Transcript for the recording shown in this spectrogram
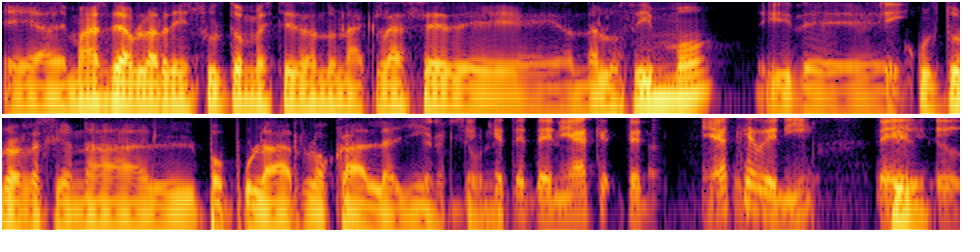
eh, además de hablar de insultos, me estáis dando una clase de andalucismo y de Sí. cultura regional, popular, local de allí. Pero si es que te tenías que, te tenías que venir te- Sí. eh,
